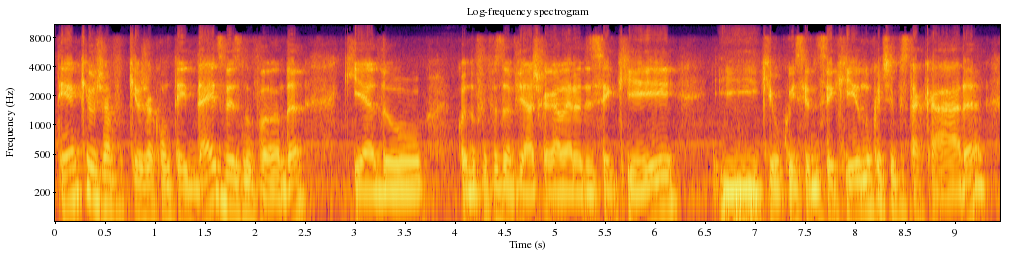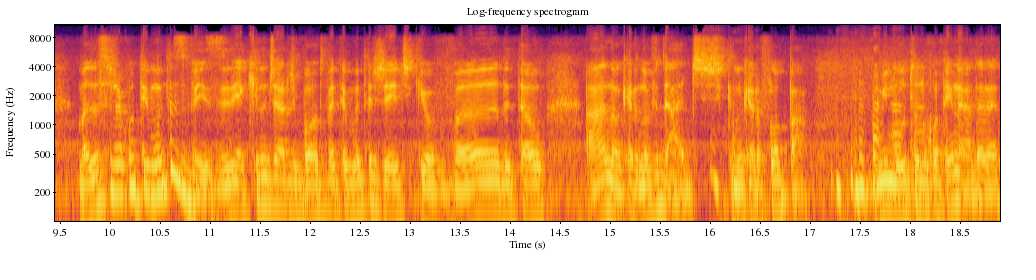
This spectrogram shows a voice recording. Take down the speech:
Tem a que eu já, que eu já contei dez vezes no Wanda, que é do. Quando eu fui fazer uma viagem com a galera do ICQ e que eu conheci no ICQ, eu nunca tive esta cara, mas essa eu já contei muitas vezes. E aqui no Diário de Bordo vai ter muita gente que eu Wanda, então. Ah, não, quero novidade, que não quero flopar. Um minuto eu não contei nada, né?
